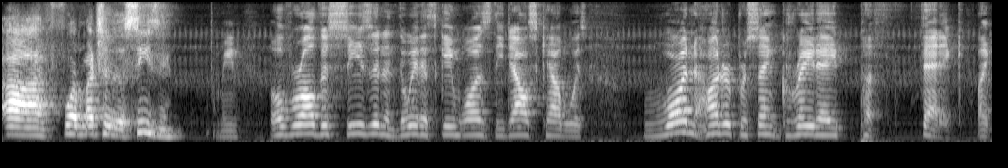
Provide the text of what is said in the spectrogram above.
uh, for much of the season. I mean, overall this season and the way this game was, the Dallas Cowboys, 100% grade A, pathetic, like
